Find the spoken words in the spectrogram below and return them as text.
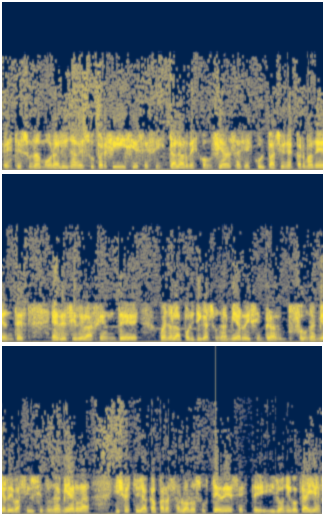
Este es una moralina de superficies, es instalar desconfianzas y exculpaciones permanentes, es decirle a la gente, bueno, la política es una mierda y siempre fue una mierda y va a seguir siendo una mierda, y yo estoy acá para salvarlos ustedes, este, y lo único que hay es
